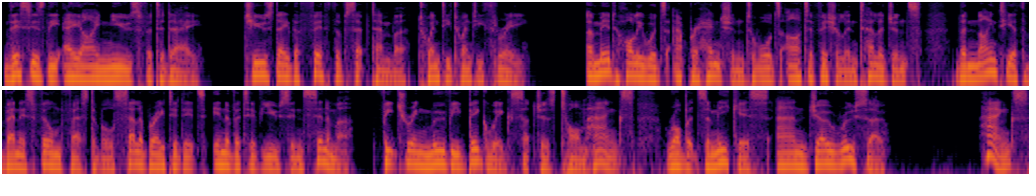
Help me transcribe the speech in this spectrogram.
This is the AI news for today, Tuesday, the 5th of September, 2023. Amid Hollywood's apprehension towards artificial intelligence, the 90th Venice Film Festival celebrated its innovative use in cinema, featuring movie bigwigs such as Tom Hanks, Robert Zemeckis, and Joe Russo. Hanks,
